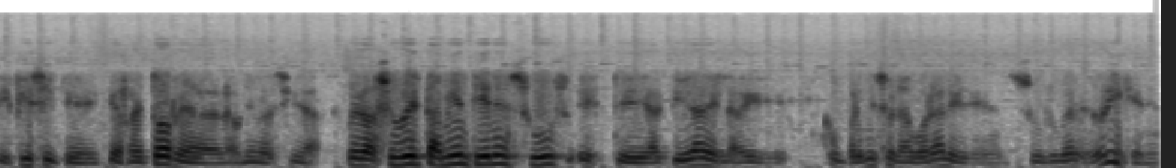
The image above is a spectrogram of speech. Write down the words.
difícil que, retorne a la universidad. Pero a su vez también tienen sus este, actividades, compromisos laborales en sus lugares de origen.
